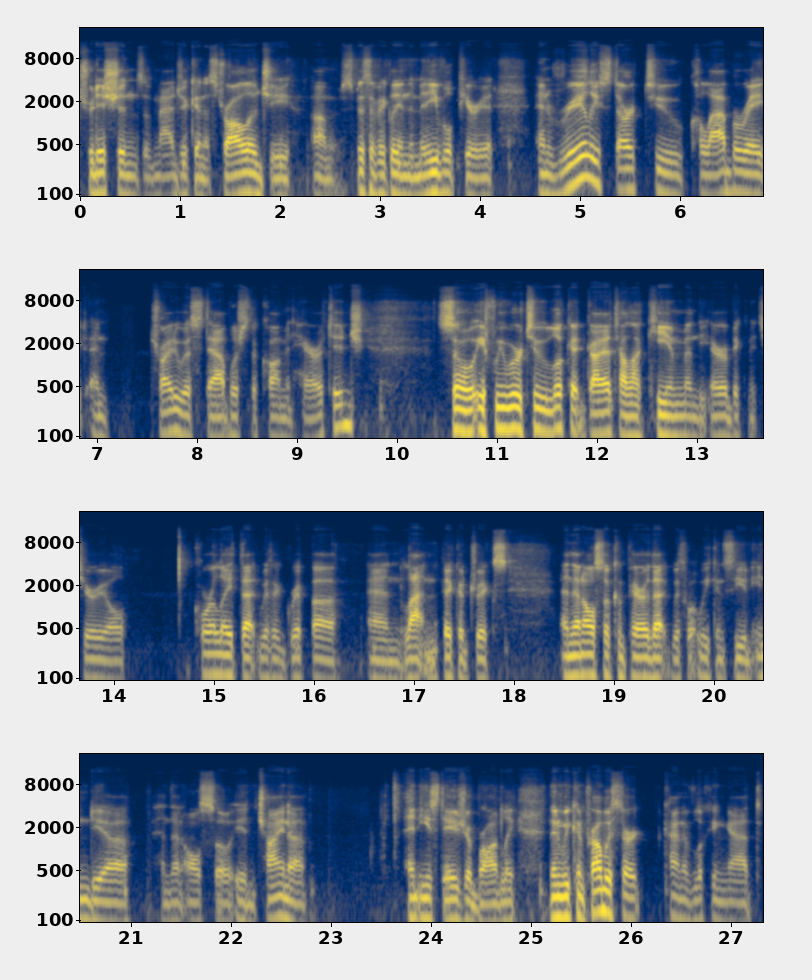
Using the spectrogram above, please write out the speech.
traditions of magic and astrology, um, specifically in the medieval period, and really start to collaborate and try to establish the common heritage. So if we were to look at Gayat al-Hakim and the Arabic material, correlate that with Agrippa and Latin Picatrix, and then also compare that with what we can see in India and then also in China, and East Asia broadly, then we can probably start kind of looking at,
